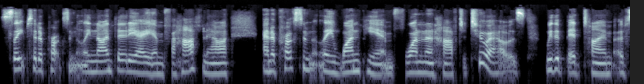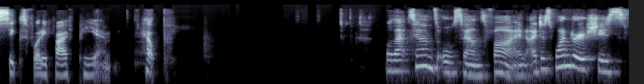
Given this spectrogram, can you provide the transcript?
sleeps at approximately 9.30 a.m. for half an hour, and approximately 1 p.m. for one and a half to two hours, with a bedtime of 6.45 p.m. Help. Well, that sounds all sounds fine. I just wonder if she's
